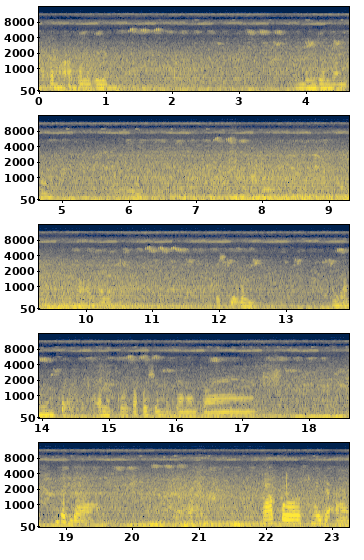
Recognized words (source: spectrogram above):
matamaan talaga yan. Ng ano. Tumaan talaga. Tapos doon. Yun ang ano ko. Tapos yung hagdanan ko. Ang ganda. Tapos may daan.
